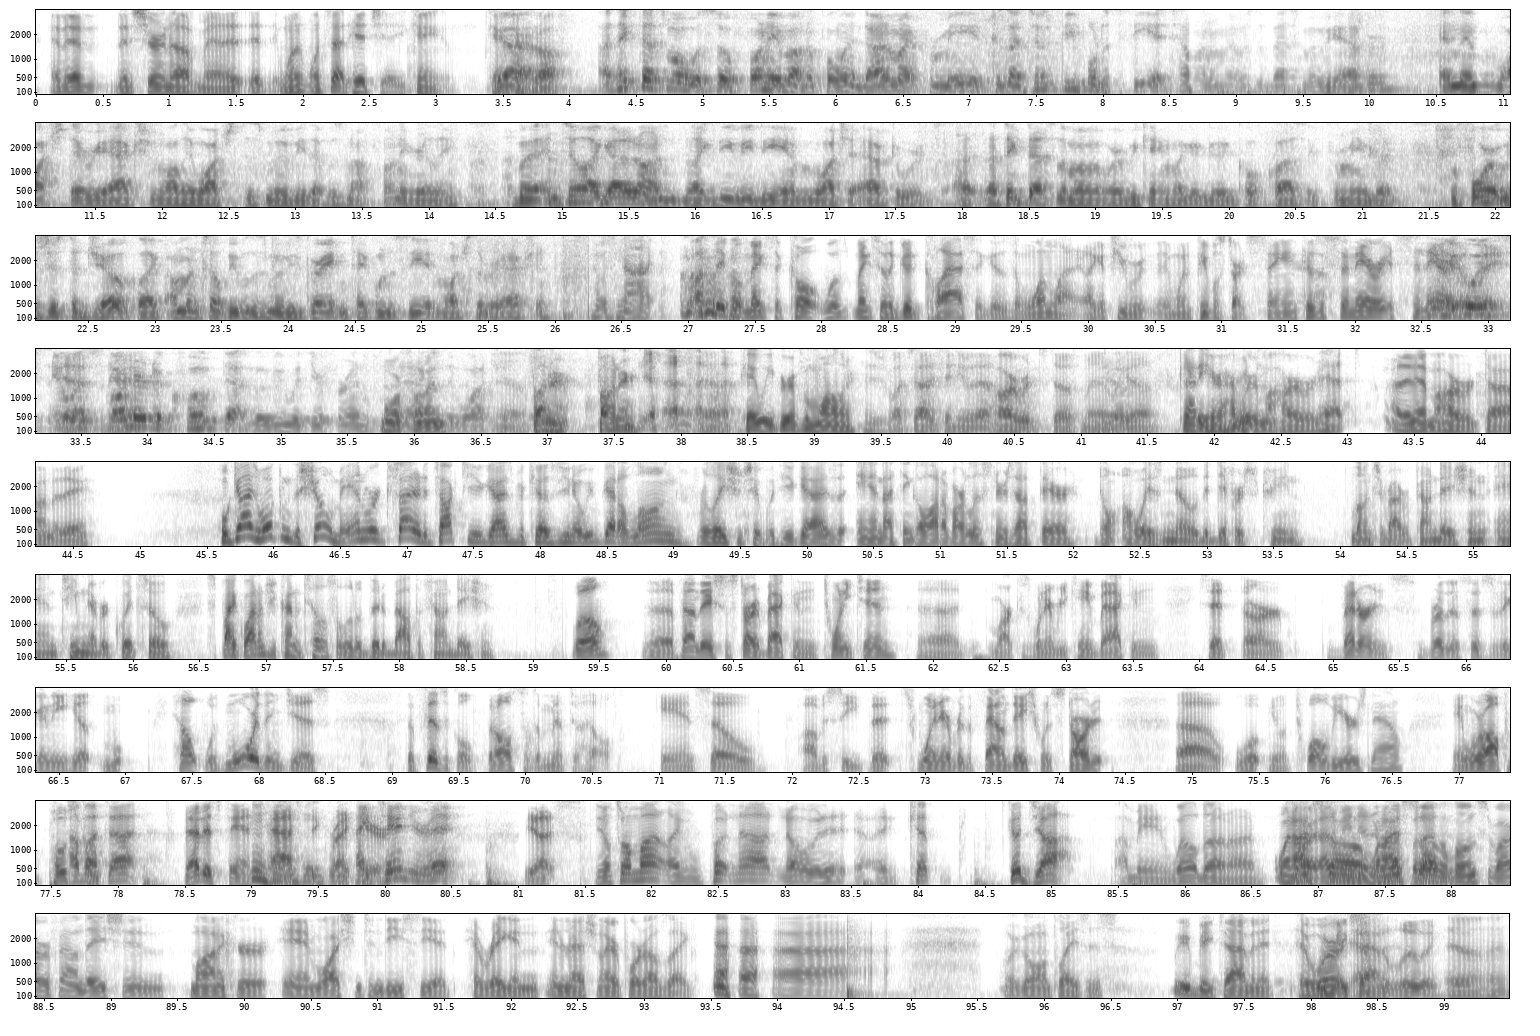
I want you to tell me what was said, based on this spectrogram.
And then, then sure enough, man, it, it, once that hits you, you can't can't turn it off. I think that's what was so funny about Napoleon Dynamite for me is because I took people to see it, telling them it was the best movie ever, and then would watch their reaction while they watched this movie that was not funny really. But until I got it on like DVD and would watch it afterwards, I, I think that's the moment where it became like a good cult classic for me. But before it was just a joke. Like I'm gonna tell people this movie's great and take them to see it and watch the reaction. It was not. I think what makes a cult, what makes it a good classic is the one line. Like if you, re- when people start saying, because the scenario, it's scenario It was based. it Yeah, was scenario. funner to quote that movie with your friends More than fun. actually watch it. Funner, funner. Okay, we grew up in Waller. Just watch out. He's hitting you with that Harvard stuff, man. Look out. Get out of here, I'm Harvard. wearing my Harvard hat. I didn't have my Harvard tie on today. Well, guys, welcome to the show, man. We're excited to talk to you guys because, you know, we've got a long relationship with you guys. And I think a lot of our listeners out there don't always know the difference between Lone Survivor Foundation and Team Never Quit. So, Spike, why don't you kind of tell us a little bit about the foundation? Well, the foundation started back in 2010. Uh, Marcus, whenever you came back and said our veterans, brothers and sisters, are going to need help, with more than just the physical, but also the mental health. And so, obviously, that's whenever the foundation was started. Uh, well, you know, 12 years now, and we're off of post. How about that? That is fantastic, right Hey, there. 10 you're in. Yes. You know what I'm talking about? Like we're putting out. No, it, it kept. Good job. I mean, well done. I'm When sorry, I didn't mean saw to when I interrupt, but saw the just- Lone Survivor Foundation moniker in Washington D.C. at, at Reagan International Airport, I was like, "We're going places. We're big time in it. It works. time it." Absolutely. Yeah, huh?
